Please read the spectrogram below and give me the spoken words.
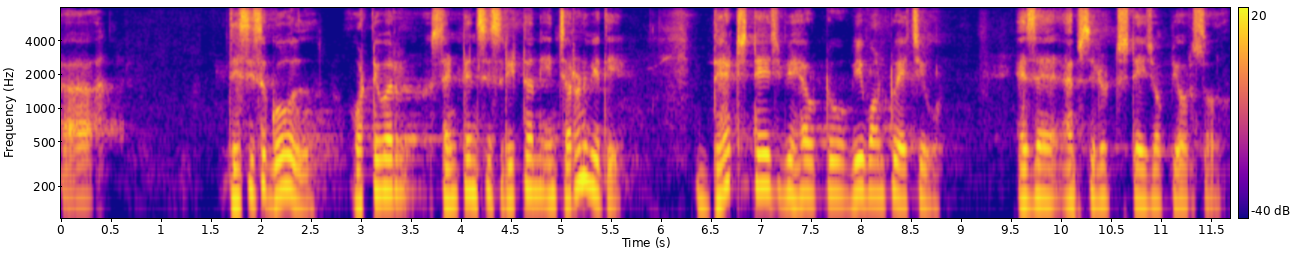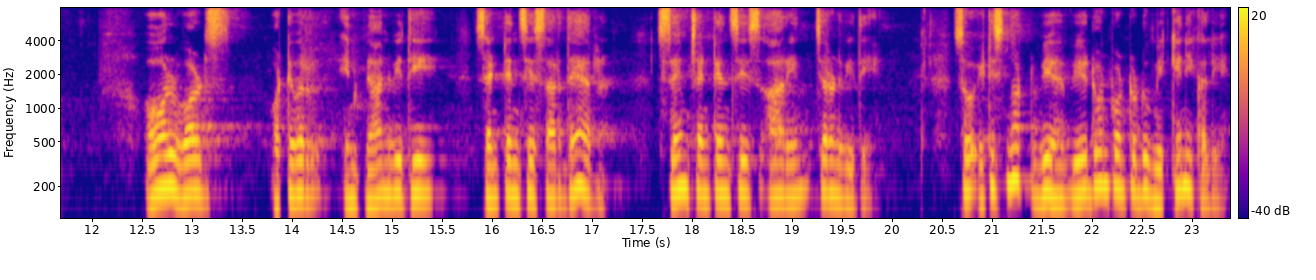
uh, this is a goal. Whatever sentence is written in Charan Vidhi, that stage we have to, we want to achieve as a absolute stage of pure soul. All words whatever in Gnan Vidhi sentences are there, same sentences are in Charan Vidhi. So it is not, we, we don't want to do mechanically.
